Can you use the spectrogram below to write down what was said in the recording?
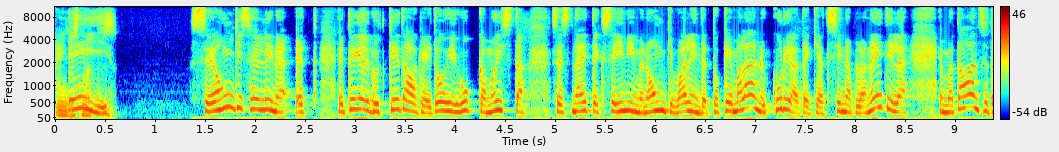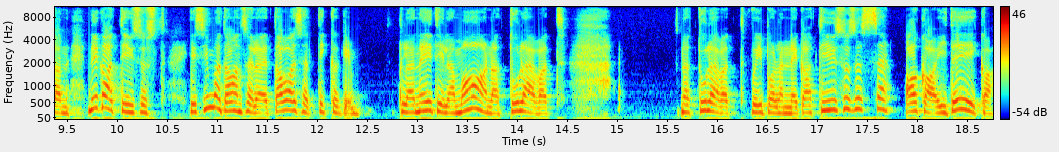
ei, see ongi selline, et, et tegelikult kedagi ei tohi hukka mõista, sest näiteks see inimene ongi valinud, et okei okay,, ma lähen nüüd kurjategijaks sinna planeedile ja ma tahan seda negatiivsust ja siis ma tahan selle tavaliselt ikkagi planeedile Maa, nad tulevad, nad tulevad võib-olla negatiivsusesse, aga ideega,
